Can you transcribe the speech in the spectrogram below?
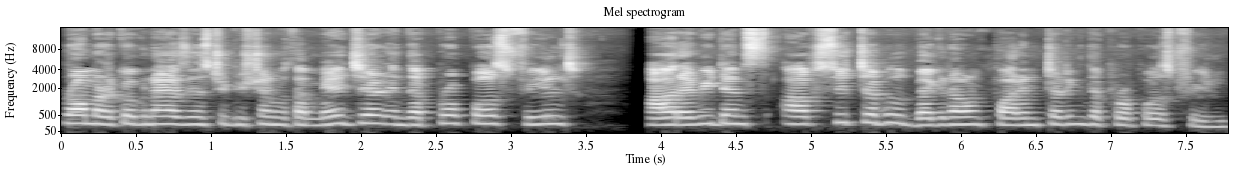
from a recognized institution with a major in the proposed field are evidence of suitable background for entering the proposed field.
